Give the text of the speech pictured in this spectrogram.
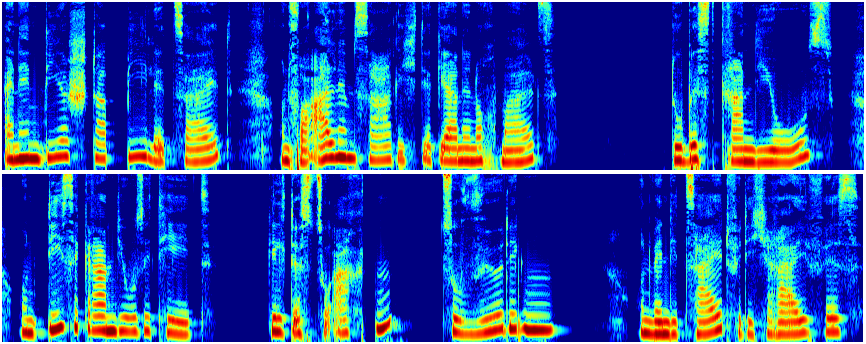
eine in dir stabile Zeit und vor allem sage ich dir gerne nochmals, du bist grandios und diese Grandiosität gilt es zu achten, zu würdigen und wenn die Zeit für dich reif ist,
